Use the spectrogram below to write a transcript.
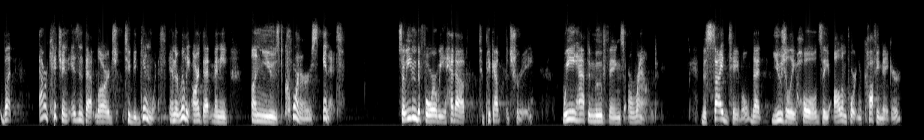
But our kitchen isn't that large to begin with, and there really aren't that many unused corners in it. So even before we head out to pick up the tree, we have to move things around. The side table that usually holds the all important coffee maker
